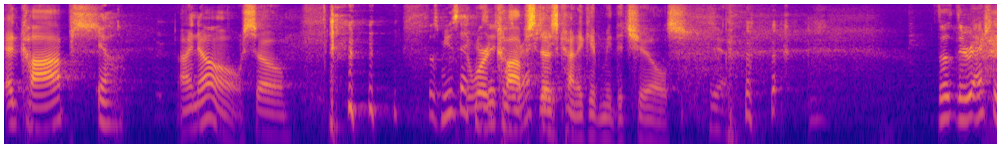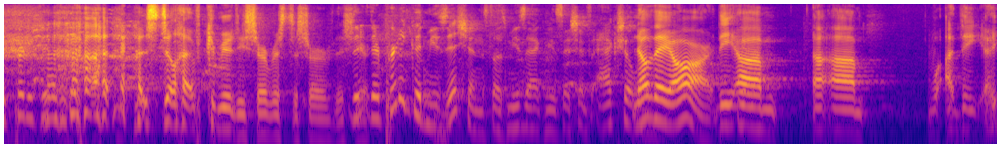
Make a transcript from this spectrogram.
And cops. Yeah. I know. So those music the word cops actually, does kind of give me the chills. Yeah. They're actually pretty good. I still have community service to serve this They're, year. they're pretty good musicians. Those music musicians, actually. No, they are. The um, uh, um, uh, the uh,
